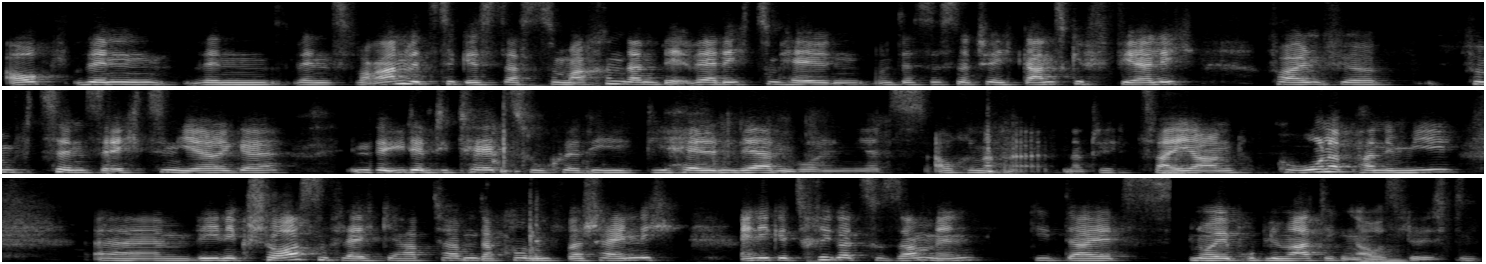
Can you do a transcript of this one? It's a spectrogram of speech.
auch wenn, wenn wenn es wahnwitzig ist, das zu machen, dann werde ich zum Helden. Und das ist natürlich ganz gefährlich, vor allem für 15-, 16-Jährige in der Identitätssuche, die, die Helden werden wollen. Jetzt auch nach natürlich zwei Jahren Corona-Pandemie ähm, wenig Chancen vielleicht gehabt haben. Da kommen wahrscheinlich einige Trigger zusammen, die da jetzt neue Problematiken mhm. auslösen.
